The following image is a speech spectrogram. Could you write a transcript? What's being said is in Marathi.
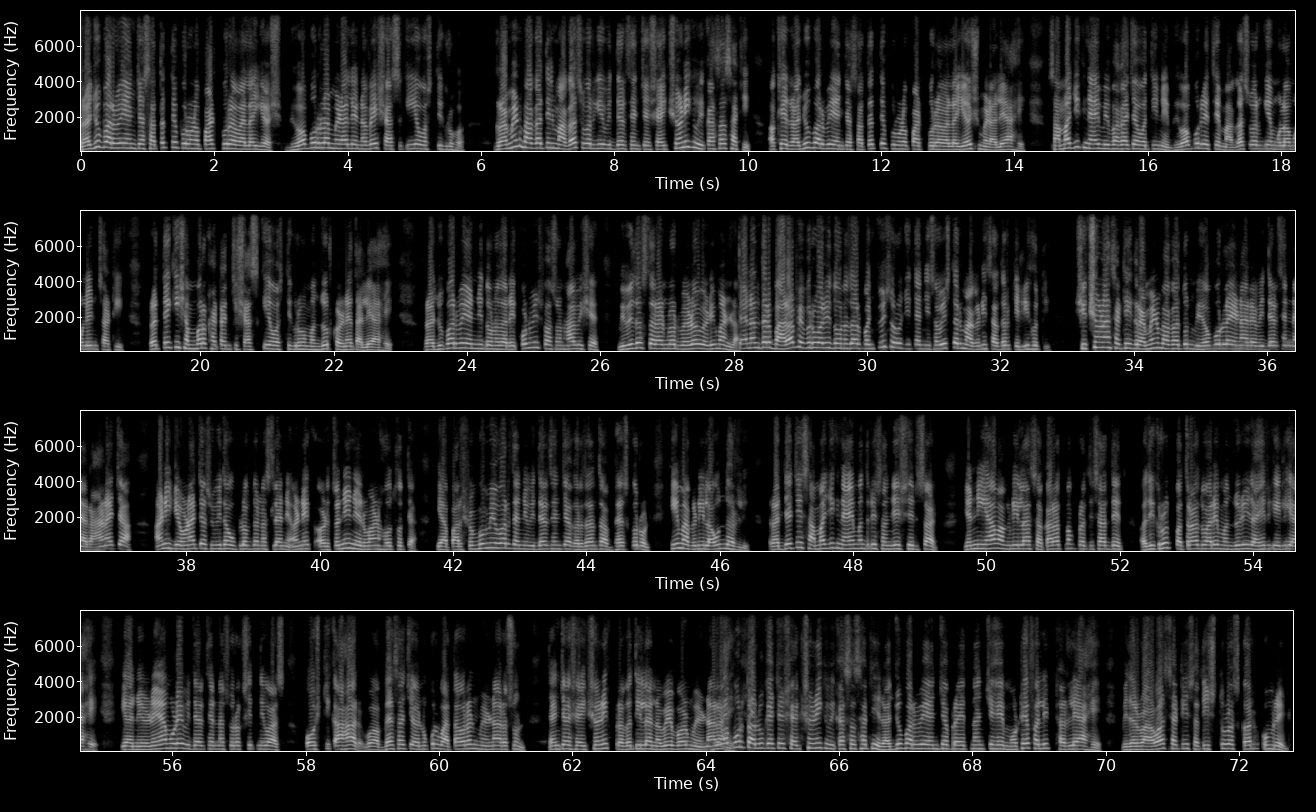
राजू पारवे यांच्या सातत्यपूर्ण पाठपुराव्याला यश. भिवापूरला मिळाले नवे शासकीय वसतिगृह. ग्रामीण भागातील मागासवर्गीय विद्यार्थ्यांच्या शैक्षणिक विकासासाठी अखेर राजू पारवे यांच्या सातत्यपूर्ण पाठपुराव्याला यश मिळाले आहे. सामाजिक न्याय विभागाच्या वतीने भिवापूर येथे मागासवर्गीय मुलामुलींसाठी प्रत्येकी शंभर खाटांचे शासकीय वसतिगृह मंजूर करण्यात आले आहे. राजू पारवे यांनी दोन हजार एकोणवीसपासून हा विषय विविध स्तरांवर वेळोवेळी मांडला. त्यानंतर बारा फेब्रुवारी दोन हजार पंचवीस रोजी त्यांनी सविस्तर मागणी सादर केली होती. शिक्षणासाठी ग्रामीण भागातून भिवापूरला येणाऱ्या विद्यार्थ्यांना राहण्याच्या आणि जेवणाच्या सुविधा उपलब्ध नसल्याने अनेक अडचणी निर्माण होत होत्या. या पार्श्वभूमीवर त्यांनी विद्यार्थ्यांच्या गरजांचा अभ्यास करून ही मागणी लावून धरली. राज्याचे सामाजिक न्यायमंत्री संजय शिरसाट यांनी या मागणीला सकारात्मक प्रतिसाद देत अधिकृत पत्राद्वारे मंजुरी जाहीर केली आहे. या निर्णयामुळे विद्यार्थ्यांना सुरक्षित निवास पौष्टिक आहार व अभ्यासाचे अनुकूल वातावरण मिळणार असून त्यांच्या शैक्षणिक प्रगतीला नवे बळ मिळणार कोल्हापूर तालुक्याच्या शैक्षणिक विकासासाठी राजू पारवे यांच्या प्रयत्नांचे हे मोठे फलित ठरले आहे. विदर्भ आवाजसाठी सतीश तुळसकर उमरेड.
